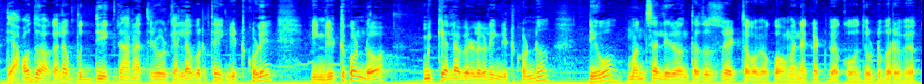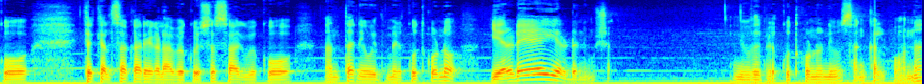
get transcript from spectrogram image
ಅದು ಯಾವುದೂ ಆಗಲ್ಲ. ಬುದ್ಧಿ, ಜ್ಞಾನ ತಿಳುವಳಿಕೆ ಎಲ್ಲ ಬರುತ್ತೆ. ಹಿಂಗೆ ಇಟ್ಕೊಳ್ಳಿ, ಹಿಂಗೆ ಇಟ್ಕೊಂಡು ಮಿಕ್ಕೆಲ್ಲ ಬೆರಳುಗಳು ಹಿಂಗೆ ಇಟ್ಕೊಂಡು, ನೀವು ಮನಸ್ಸಲ್ಲಿರುವಂಥದ್ದು ಸೈಟ್ ತೊಗೋಬೇಕು, ಮನೆ ಕಟ್ಟಬೇಕು ದುಡ್ಡು ಬರಬೇಕು, ಇದು ಕೆಲಸ ಕಾರ್ಯಗಳಾಗಬೇಕು, ಯಶಸ್ಸಾಗಬೇಕು ಅಂತ ನೀವು ಇದ್ಮೇಲೆ ಕೂತ್ಕೊಂಡು, ಎರಡೇ ಎರಡು ನಿಮಿಷ ನೀವು ಕೂತ್ಕೊಂಡು ನೀವು ಸಂಕಲ್ಪವನ್ನು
